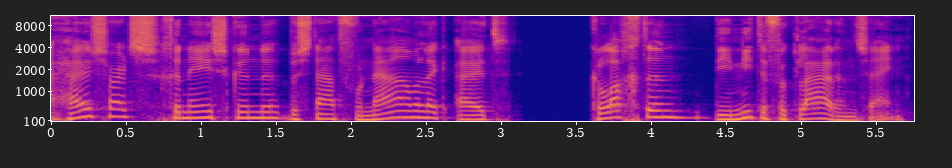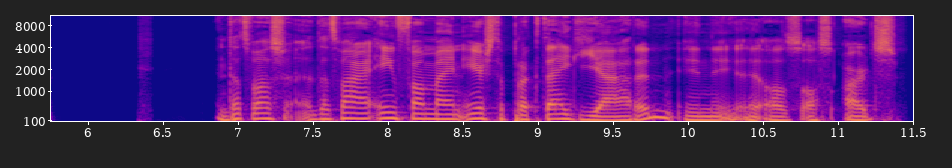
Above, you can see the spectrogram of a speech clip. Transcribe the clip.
huisartsgeneeskunde bestaat voornamelijk uit klachten die niet te verklaren zijn. En dat, was, dat waren een van mijn eerste praktijkjaren in, eh, als, als arts.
